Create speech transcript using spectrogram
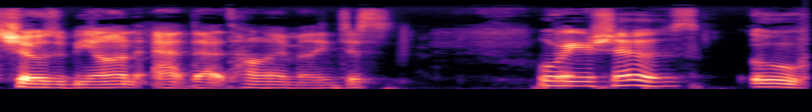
shows would be on at that time, and I just What were your shows? ooh.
